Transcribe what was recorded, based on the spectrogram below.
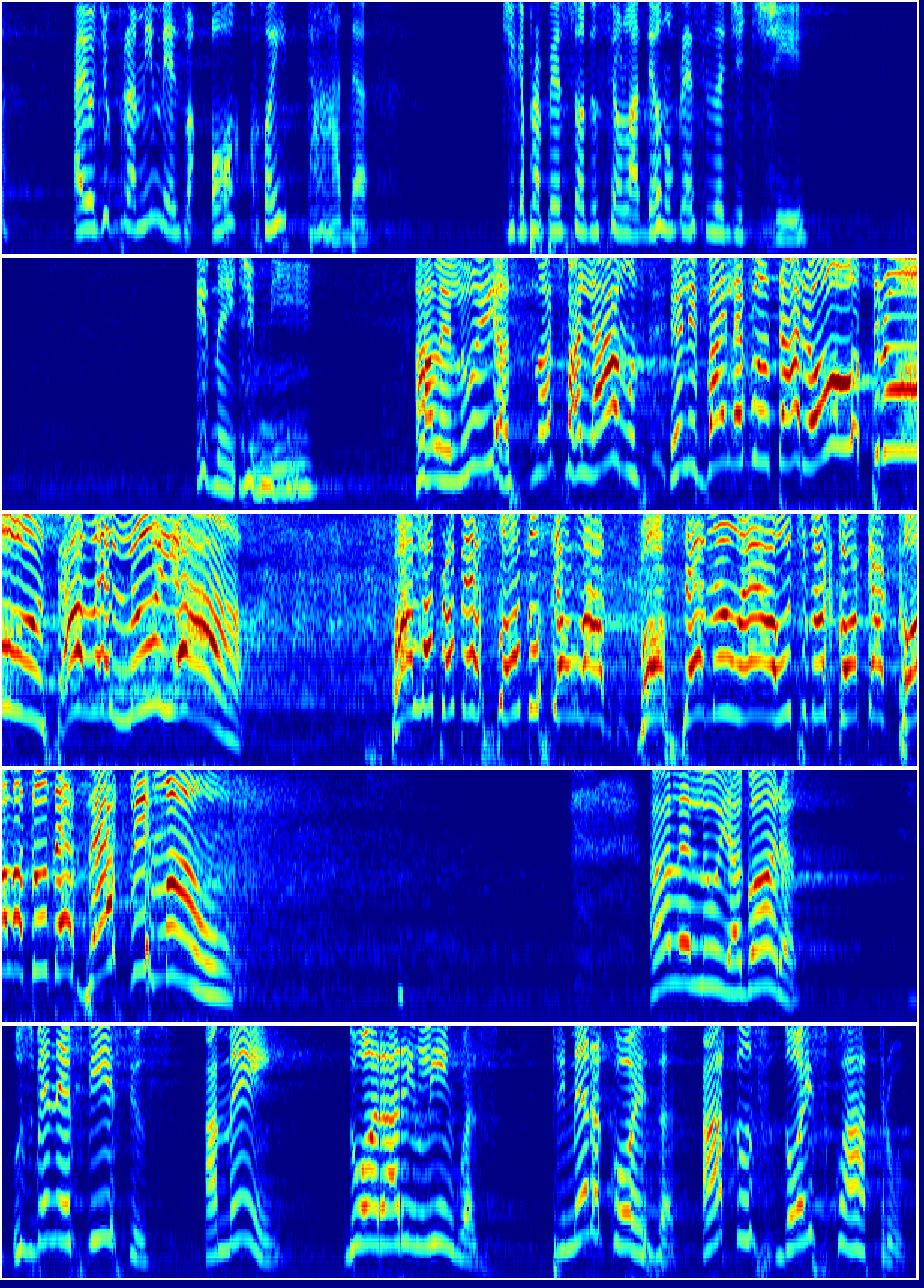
Aí eu digo para mim mesma, ó oh, coitada. Diga para a pessoa do seu lado, Deus não precisa de ti. E nem de mim. Aleluia! Nós falhamos, Ele vai levantar outros. Aleluia! Fala para a pessoa do seu lado, você não é a última Coca-Cola do deserto, irmão. Aleluia. Agora, os benefícios, amém, do orar em línguas. Primeira coisa, Atos 2, 4.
